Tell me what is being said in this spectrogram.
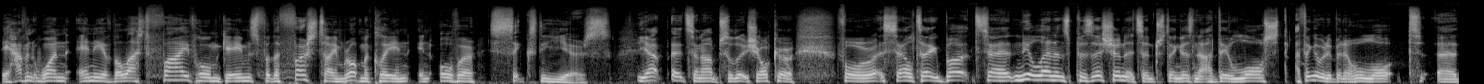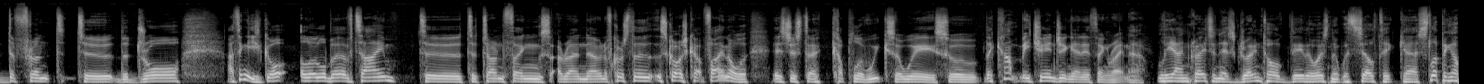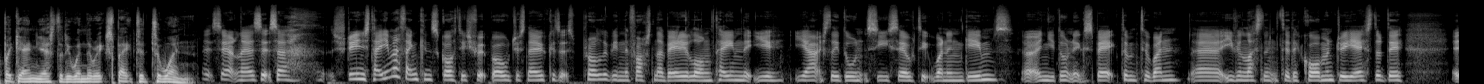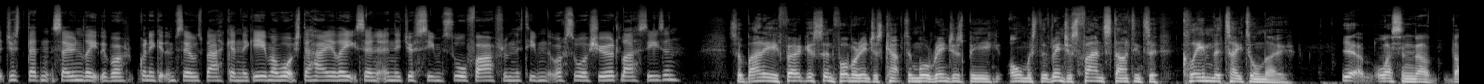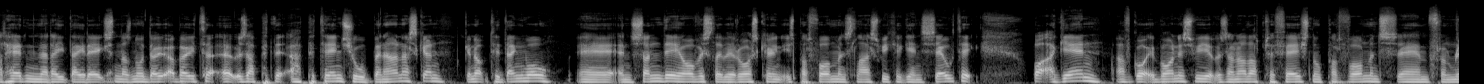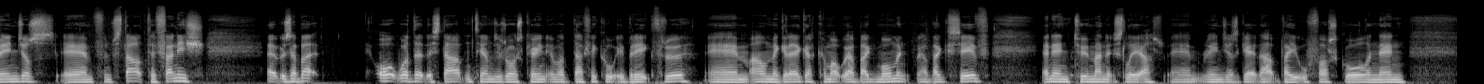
They haven't won any of the last five home games for the first time, Rob Maclean, in over 60 years. Yep, it's an absolute shocker for Celtic. But uh, Neil Lennon's position, it's interesting, isn't it? Had they lost, I think it would have been a whole lot uh, different to the draw. I think he's got a little bit of time to to turn things around now. And of course, the, the, Scottish Cup final is just a couple of weeks away, so they can't be changing anything right now. Leanne Crichton, it's Groundhog Day, though, isn't it, with Celtic uh, slipping up again yesterday when they were expected to win? It certainly is. It's a strange time, I think, in Scottish football just now because it's probably been the first in a very long time that you, you actually don't see Celtic winning games uh, and you don't expect them to win. Uh, even listening to the commentary yesterday, it just didn't sound like they were going to get themselves back in the game. I watched the highlights and, and they just seemed so far from the team that were so assured last season. So Barry Ferguson, former Rangers captain, will Rangers be almost the Rangers fans starting to claim the title now? Yeah, listen, they're, they're heading in the right direction. There's no doubt about it. It was a, a potential banana skin going up to Dingwall uh, on Sunday, obviously with Ross County's performance last week against Celtic. But again, I've got to be honest with you, it was another professional performance um, from Rangers um, from start to finish. It was a bit awkward at the start in terms of Ross County were difficult to break through. Um, Al McGregor come up with a big moment, with a big save, and then two minutes later, um, Rangers get that vital first goal, and then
